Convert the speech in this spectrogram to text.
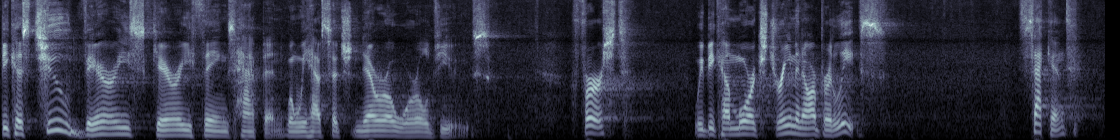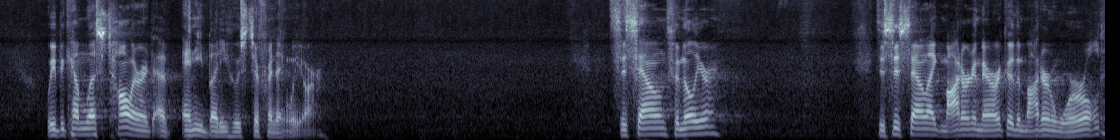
Because two very scary things happen when we have such narrow worldviews. First, we become more extreme in our beliefs. Second, we become less tolerant of anybody who's different than we are. Does this sound familiar? Does this sound like modern America, the modern world?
